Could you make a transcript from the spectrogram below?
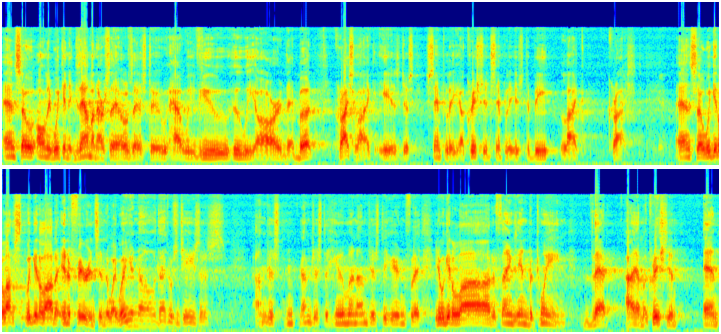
And so only we can examine ourselves as to how we view who we are. That, but Christ like is just simply, a Christian simply is to be like Christ. And so we get a lot of we get a lot of interference in the way. Well, you know, that was Jesus. I'm just I'm just a human. I'm just a here in flesh. You know, we get a lot of things in between that I am a Christian and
